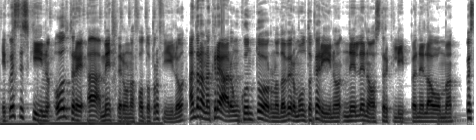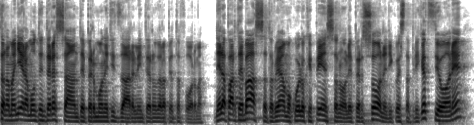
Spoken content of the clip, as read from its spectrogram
e queste skin, oltre a mettere una foto profilo, andranno a creare creare un contorno davvero molto carino nelle nostre clip, nella home. Questa è una maniera molto interessante per monetizzare all'interno della piattaforma. Nella parte bassa troviamo quello che pensano le persone di questa applicazione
